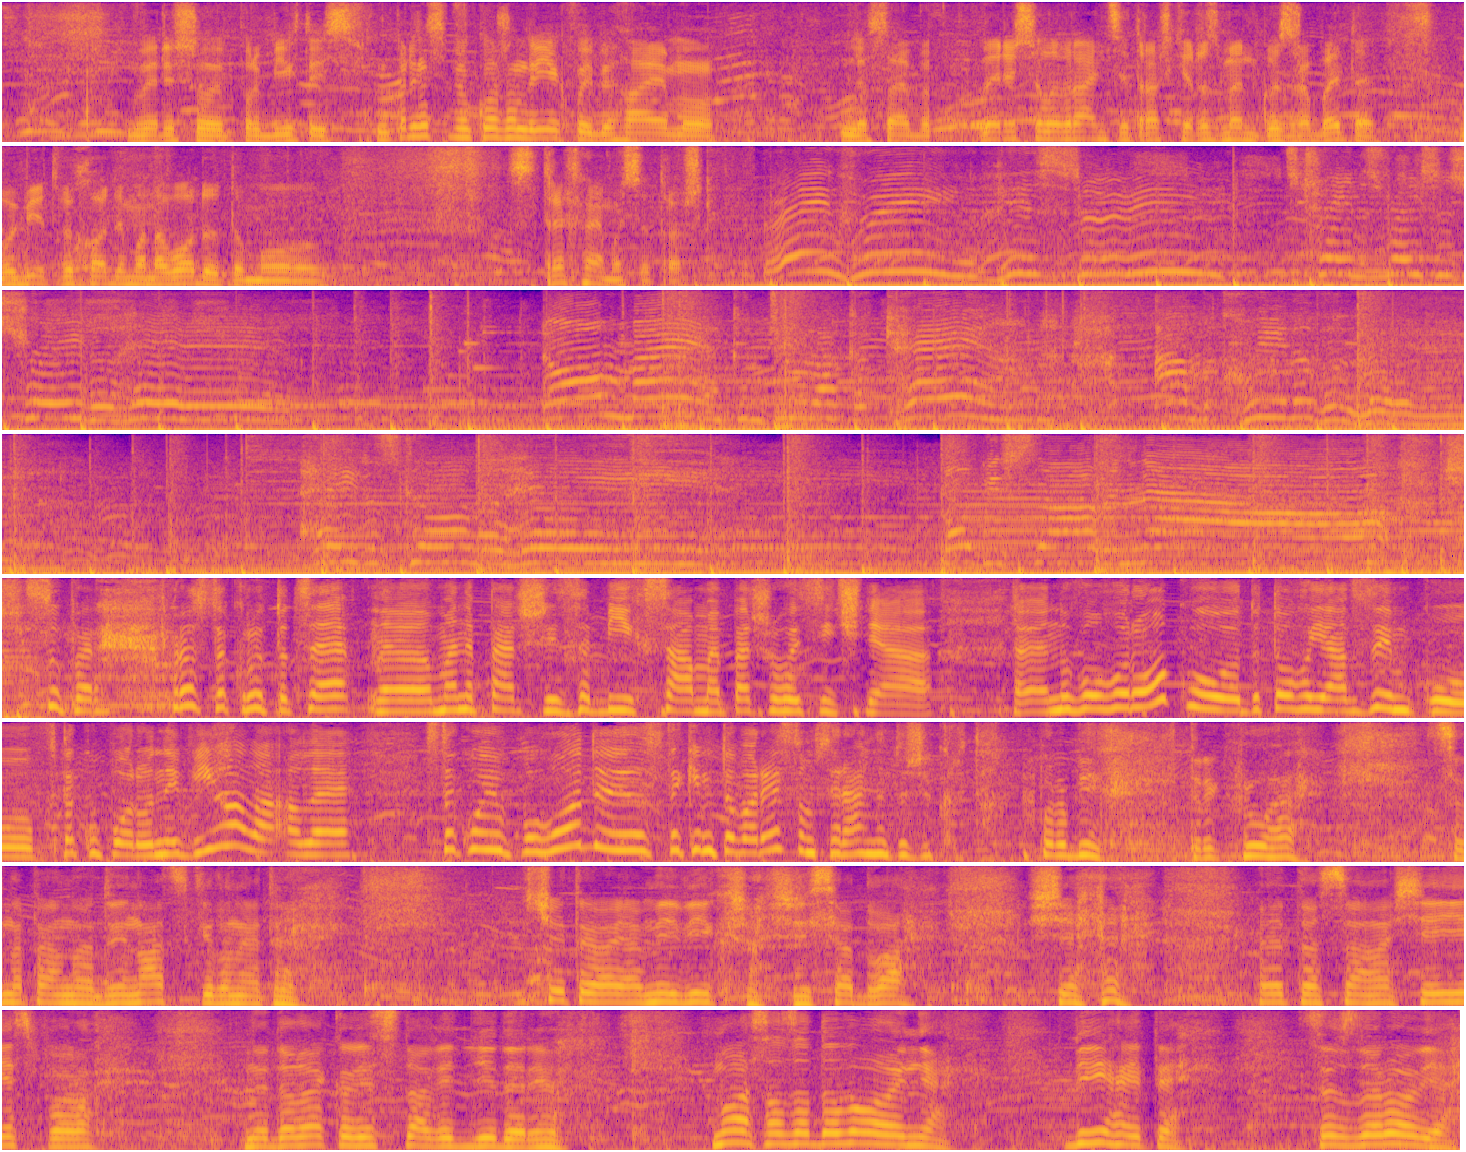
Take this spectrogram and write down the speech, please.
Вирішили пробігтись. В принципі, кожен рік вибігаємо для себе. Вирішили вранці трошки розминку зробити. В обід виходимо на воду, тому стряхнемося трошки. Супер, просто круто. Це е, у мене перший забіг саме 1 січня е, нового року. До того я взимку в таку пору не бігала, але з такою погодою, з таким товариством це реально дуже круто. Пробіг три круги, це напевно 12 кілометрів. Вчитує мій вік, що 62, ще, це саме, ще є порох. Недалеко відстав від лідерів. Маса задоволення. Бігайте, це здоров'я.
